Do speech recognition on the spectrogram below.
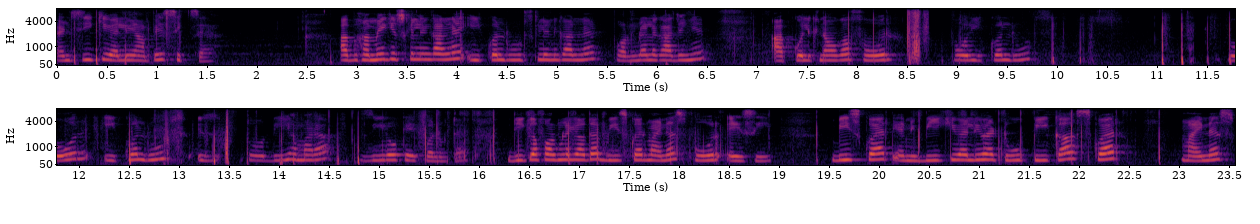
एंड सी की वैल्यू यहाँ पे सिक्स है। अब हमें किसके लिए निकालना है? इक्वल रूट्स के लिए निकालना है। फॉर्मूला लगा देंगे। आपको लिखना होगा for for equal roots for equal roots is तो डी हमारा ज़ीरो के इक्वल होता है। डी का फॉर्मूला क्या होता है? B square minus four a c b square यानी बी की वैल्यू है टू पी का square minus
